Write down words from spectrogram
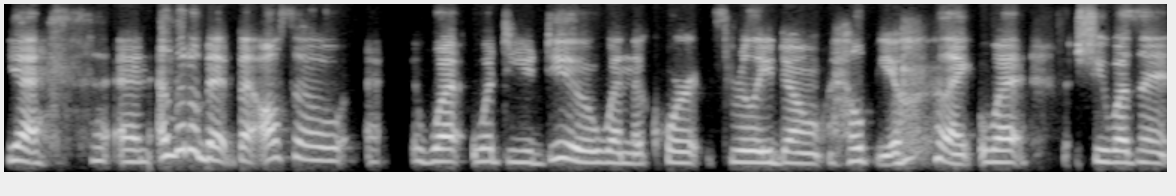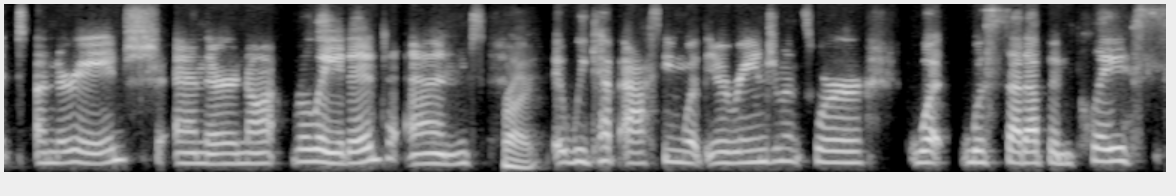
Yes, and a little bit, but also uh, what what do you do when the courts really don't help you? like what she wasn't underage and they're not related and right. we kept asking what the arrangements were, what was set up in place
